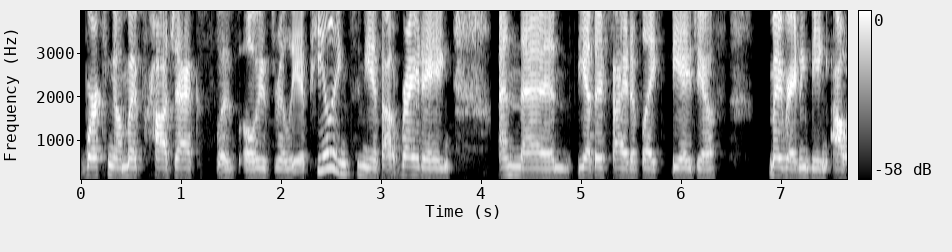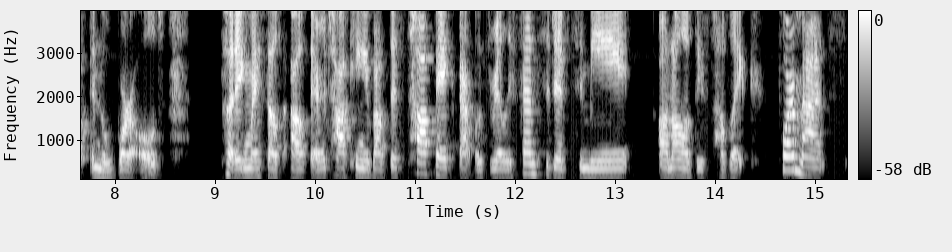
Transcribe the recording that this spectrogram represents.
working on my projects was always really appealing to me about writing. And then the other side of like the idea of my writing being out in the world, putting myself out there, talking about this topic that was really sensitive to me on all of these public formats,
